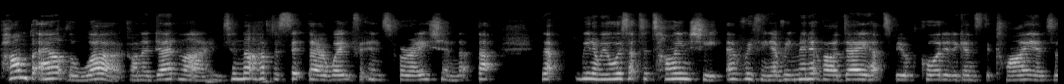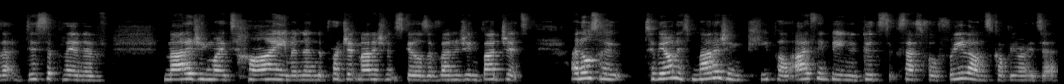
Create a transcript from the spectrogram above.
pump out the work on a deadline, to not have to sit there wait for inspiration. That that that you know, we always had to timesheet everything. Every minute of our day had to be recorded against the client. So that discipline of managing my time and then the project management skills of managing budgets and also to be honest managing people i think being a good successful freelance copywriter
